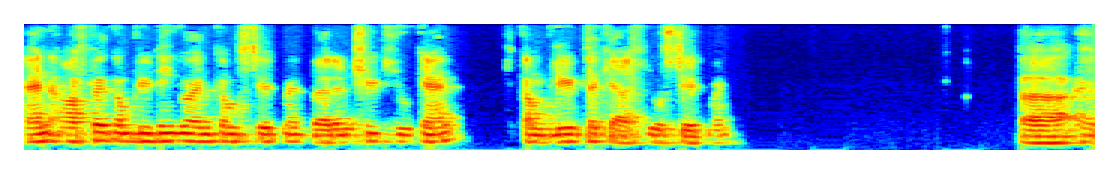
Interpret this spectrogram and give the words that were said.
and after completing your income statement balance sheet, you can complete the cash flow statement. Uh, uh,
